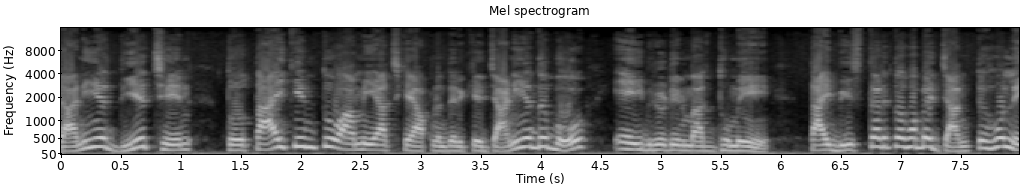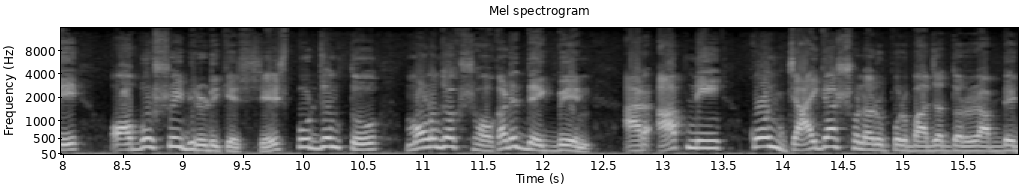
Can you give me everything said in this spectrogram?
জানিয়ে দিয়েছেন, তো তাই কিন্তু আমি আজকে আপনাদেরকে জানিয়ে দেব এই ভিডিওটির মাধ্যমে। তাই বিস্তারিতভাবে জানতে হলে অবশ্যই ভিডিওটিকে শেষ পর্যন্ত মনোযোগ সহকারে দেখবেন। আর আপনি কোন জায়গা সোনার উপর বাজার দরের আপডেট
